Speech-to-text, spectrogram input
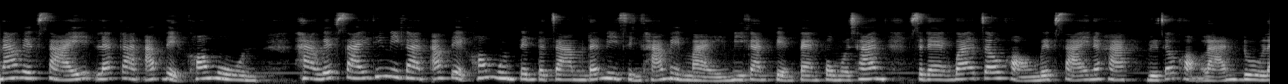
หน้าเว็บไซต์ และการอัปเดตข้อมูล หากเว็บไซต์ที่มีการอัปเดตข้อมูลเป็นประจำ และมีสินค้าใหม่ ๆ มีการเปลี่ยนแปลงโปรโมชั่น แสดงว่าเจ้าของเว็บไซต์นะคะ หรือเจ้าของร้านดูแล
